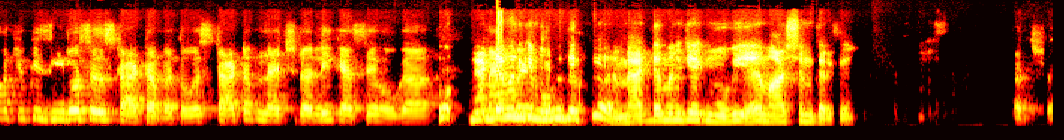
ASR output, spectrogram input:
हाँ क्योंकि ज़ीरो से स्टार्टअप है तो वो स्टार्टअप नेचुरली कैसे होगा? तो मैट डेमन की मूवी देखी है? मैट डेमन की एक मूवी है मार्शन करके। अच्छा।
